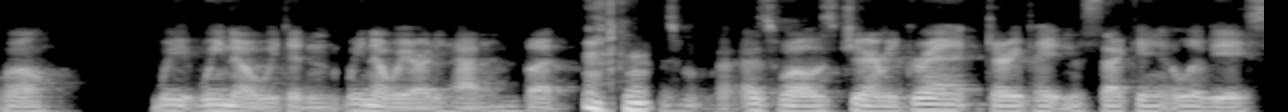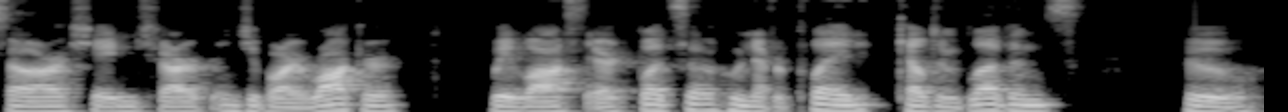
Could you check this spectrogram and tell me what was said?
Well, we we know we didn't. We know we already had him, but as, as, well as Jerami Grant, Gary Payton II, Olivier Sarr, Shaedon Sharpe, and Jabari Walker. We lost Eric Bledsoe, who never played, Keljin Blevins, who,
